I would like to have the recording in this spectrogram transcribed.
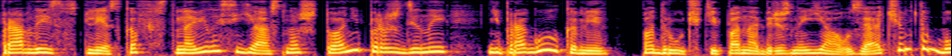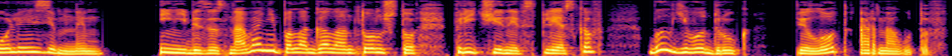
Правда, из всплесков становилось ясно, что они порождены не прогулками под ручки по набережной Яузы, а чем-то более земным. И не без оснований полагал Антон, что причиной всплесков был его друг, пилот Арнаутов.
